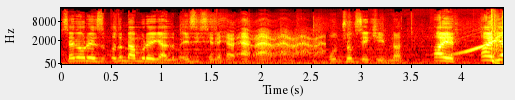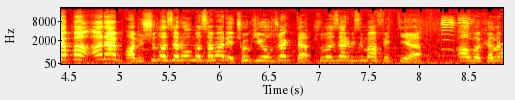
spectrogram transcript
sen oraya zıpladın ben buraya geldim. Ezik seni. Oğlum çok zekiyim lan. Hayır. Hayır yapma anam. Abi şu lazer olmasa var ya çok iyi olacak da. Şu lazer bizi mahvetti ya. Al bakalım.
